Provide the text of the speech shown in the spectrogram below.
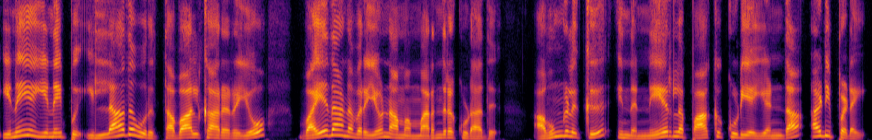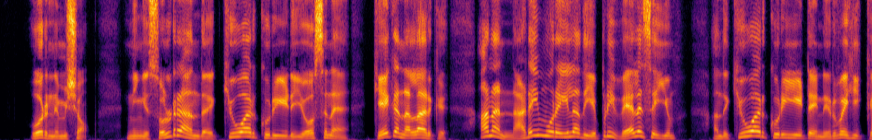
இணைய இணைப்பு இல்லாத ஒரு தபால்காரரையோ வயதானவரையோ நாம மறந்துடக்கூடாது அவங்களுக்கு இந்த நேர்ல பார்க்கக்கூடிய எண் தான் அடிப்படை. ஒரு நிமிஷம். நீங்க சொல்ற அந்த கியூஆர் குறியீடு யோசனை கேட்க நல்லா இருக்கு. ஆனா நடைமுறையில் அது எப்படி வேலை செய்யும்? அந்த கியூஆர் குறியீட்டை நிர்வகிக்க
